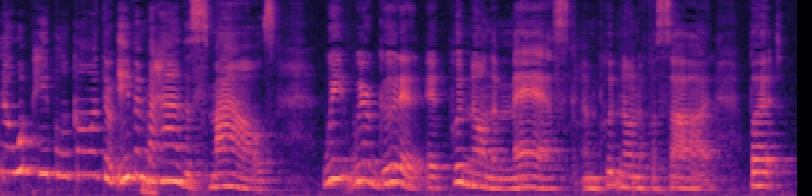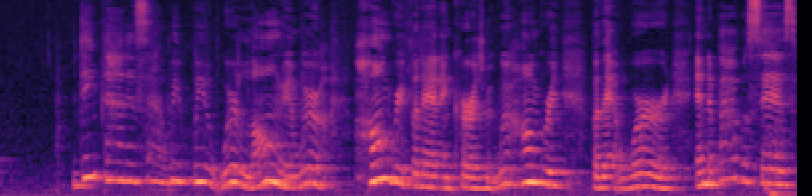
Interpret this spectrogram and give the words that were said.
know what people are going through. Even behind the smiles, we we're good at, at putting on the mask and putting on the facade, but deep down inside, we, we we're longing, we're hungry for that encouragement. We're hungry for that word. And the Bible says,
